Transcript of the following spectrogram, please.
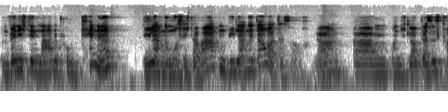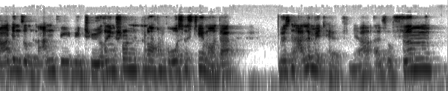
Und wenn ich den Ladepunkt kenne, wie lange muss ich da warten? Wie lange dauert das auch? Ja, ähm, und ich glaube, das ist gerade in so einem Land wie, wie Thüringen schon noch ein großes Thema. Und da müssen alle mithelfen. Ja, also Firmen,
